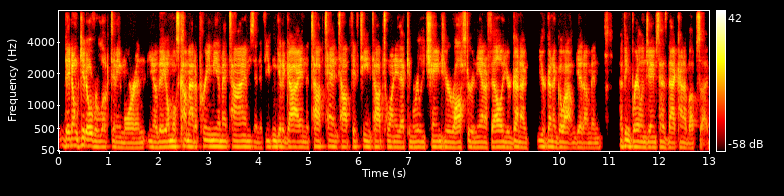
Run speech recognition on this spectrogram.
they don't get overlooked anymore. And you know they almost come at a premium at times. And if you can get a guy in the top 10 top 15 top 20 that can really change your roster in the nfl you're gonna you're gonna go out and get them and i think braylon james has that kind of upside.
